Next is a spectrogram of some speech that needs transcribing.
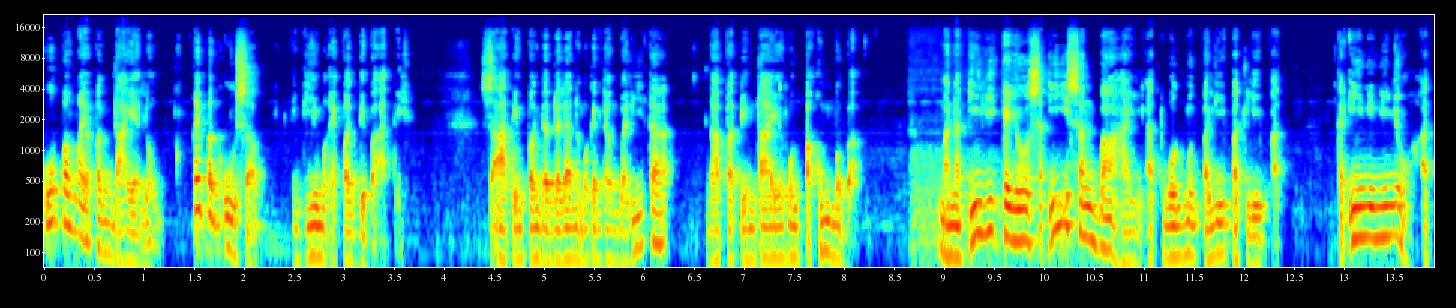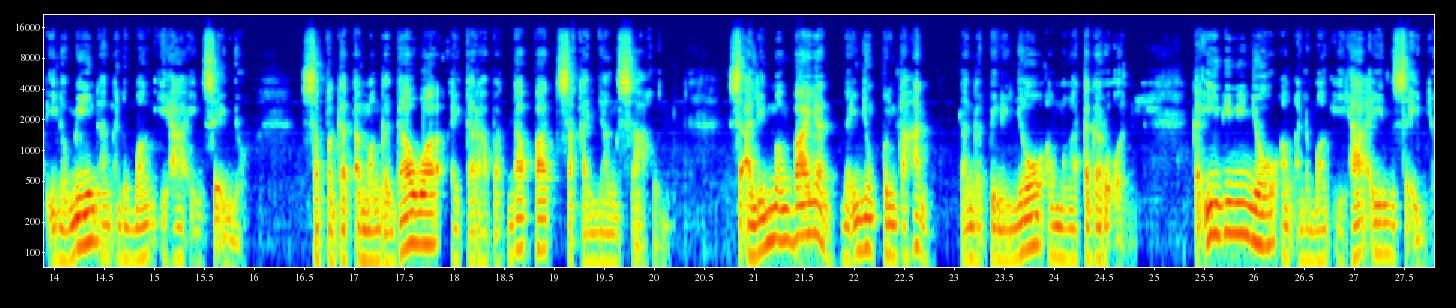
upang makipag-dialogue, makipag-usap, hindi makipagdebate. Sa ating pagdadala ng magandang balita, dapat din tayo magpakumbaba. Manatili kayo sa iisang bahay at huwag magpalipat-lipat. Kainin ninyo at inumin ang anumang ihain sa inyo, sapagkat ang manggagawa ay karapat-dapat sa kanyang sahod. Sa alinmang bayan na inyong puntahan, tanggapin ninyo ang mga taga roon. Kainin ninyo ang anumang ihain sa inyo.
